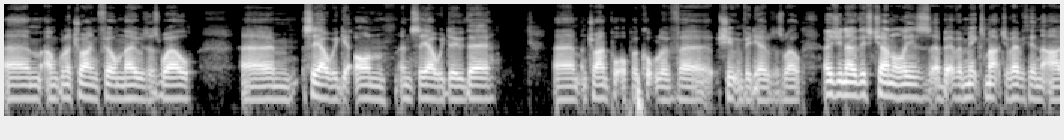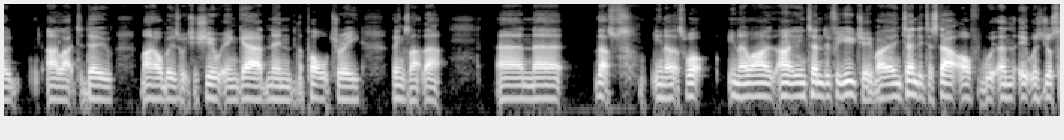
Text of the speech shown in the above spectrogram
Um, I'm going to try and film those as well. Um, see how we get on and see how we do there um, and try and put up a couple of uh, shooting videos as well. As you know, this channel is a bit of a mixed match of everything that I I like to do. My hobbies, which are shooting, gardening, the poultry, things like that, and uh, that's you know that's what you know I I intended for YouTube. I intended to start off with, and it was just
